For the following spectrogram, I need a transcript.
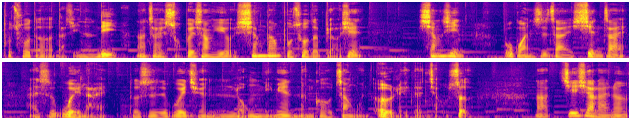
不错的打击能力，那在手背上也有相当不错的表现。相信不管是在现在还是未来，都是魏全龙里面能够站稳二垒的角色。那接下来呢，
